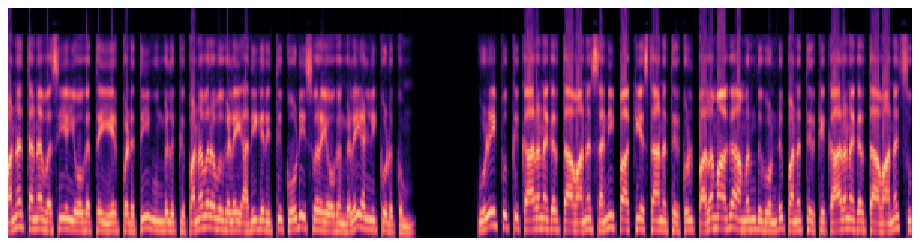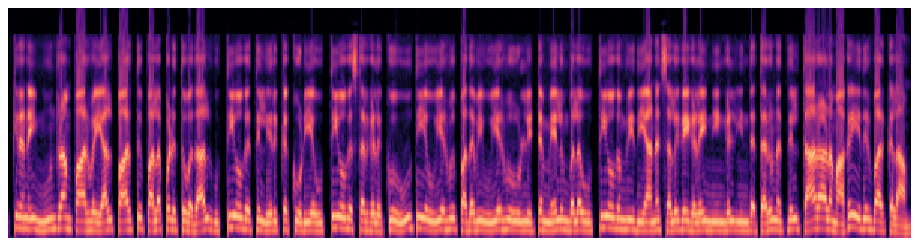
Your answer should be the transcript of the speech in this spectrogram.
பணத்தன வசிய யோகத்தை ஏற்படுத்தி உங்களுக்கு பணவரவுகளை அதிகரித்து கோடீஸ்வர யோகங்களை அள்ளிக் கொடுக்கும். உழைப்புக்கு காரணகர்த்தாவான சனி பாக்கியஸ்தானத்திற்குள் பலமாக அமர்ந்து கொண்டு பணத்திற்கு காரணகர்த்தாவான சுக்கிரனை மூன்றாம் பார்வையால் பார்த்து பலப்படுத்துவதால் உத்தியோகத்தில் இருக்கக்கூடிய உத்தியோகஸ்தர்களுக்கு ஊதிய உயர்வு பதவி உயர்வு உள்ளிட்ட மேலும் பல உத்தியோகம் ரீதியான சலுகைகளை நீங்கள் இந்த தருணத்தில் தாராளமாக எதிர்பார்க்கலாம்.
